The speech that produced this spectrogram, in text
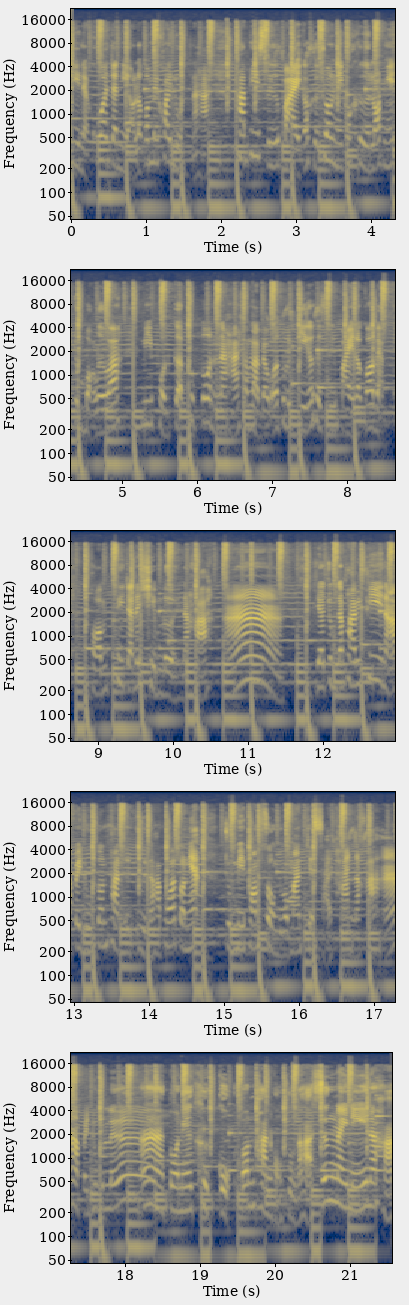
กีเนี่ยขั้วจะเหนียวแล้วก็ไม่ค่อยหลุดนะคะ ถ้าพี่ซื้อไปก็คือช่วงนี้ก็คือล็อตนี้จุ่มบอกเลยว่า มีผลเกือบทุกต้นนะคะสำหรับดำออสตุรกีก็คือซื้อไปแล้วก็แบบพร้อมที่จะได้ชิมเลยนะคะอ่าเดี๋ยวจุ่มจะพาพี่ๆนะ ไปดูต้นพันธุ์อื่นๆนะคะ เพราะว่าตอนเนี้ยจุ่มมีพร้อมส่งอยู่ประมาณ 7 สายพันธุ์นะคะอ่า ไปดูเลย อ่า ตัวนี้คือกุต้นพันธุ์ของจุ่มนะคะ ซึ่งในนี้นะคะ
